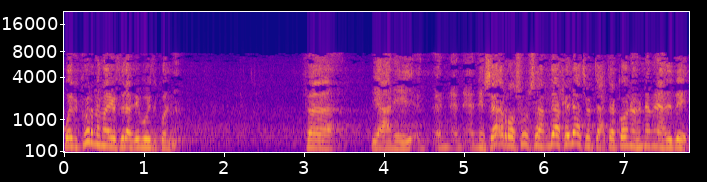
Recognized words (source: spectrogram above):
واذكرن ما يتلى في بيوتكن. ف يعني نساء الرسول صلى الله عليه وسلم داخلات تحت كونهن من أهل البيت.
